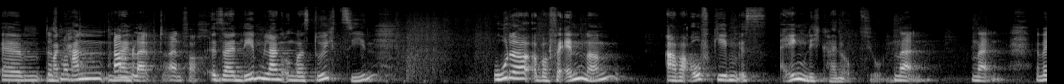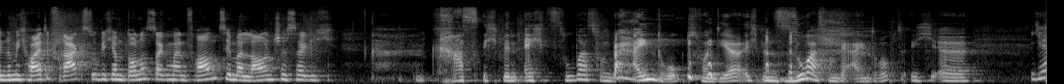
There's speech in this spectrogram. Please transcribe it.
ähm, man, man, kann sein, bleibt einfach. sein Leben lang irgendwas durchziehen oder aber verändern, aber aufgeben ist eigentlich keine Option. Nein, nein. Wenn du mich heute fragst, ob ich am Donnerstag mein Frauenzimmer launche, sage ich, Krass, ich bin echt sowas von beeindruckt von dir. Ich bin sowas von beeindruckt. Ich, äh, ja,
